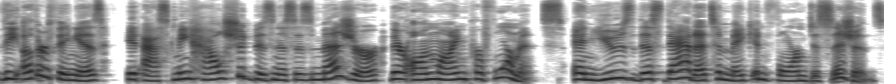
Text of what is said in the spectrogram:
The other thing is it asked me how should businesses measure their online performance and use this data to make informed decisions.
